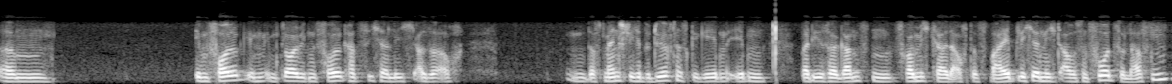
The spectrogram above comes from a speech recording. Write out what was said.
Ähm, Im Volk, im, im gläubigen Volk hat sicherlich also auch das menschliche Bedürfnis gegeben, eben bei dieser ganzen Frömmigkeit auch das Weibliche nicht außen vor zu lassen.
